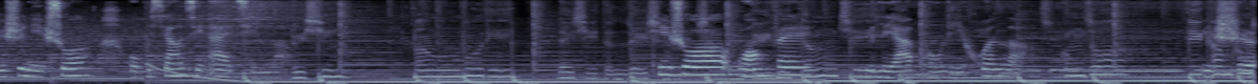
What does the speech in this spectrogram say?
于是你说我不相信爱情了。听说王菲与李亚鹏离婚了，于是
